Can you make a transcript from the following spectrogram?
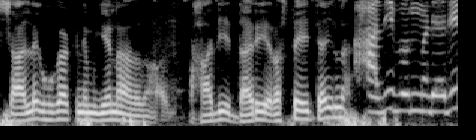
ಶಾಲೆಗೆ ಹೋಗಕ್ಕೆ ಏನ ಹಾದಿ ದಾರಿ ರಸ್ತೆ ಐತೆ ಇಲ್ಲ? ಹಾದಿ ಬಂದ್ ಮಾಡ್ಯಾರಿ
